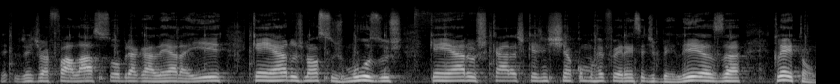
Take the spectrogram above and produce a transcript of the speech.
A gente vai falar sobre a galera aí, quem eram os nossos musos, quem eram os caras que a gente tinha como referência de beleza. Cleiton,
